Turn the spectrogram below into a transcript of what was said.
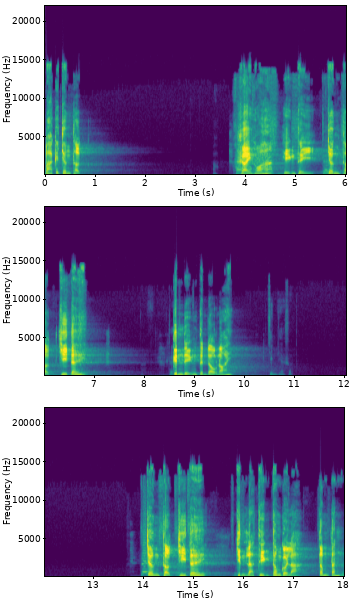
ba cái chân thật. Khai hóa hiển thị chân thật chi tế. Kinh điển tịnh độ nói, chân thật chi tế chính là thiền tông gọi là tâm tánh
